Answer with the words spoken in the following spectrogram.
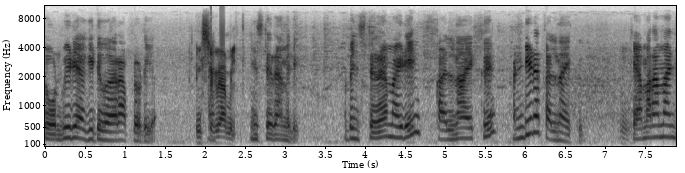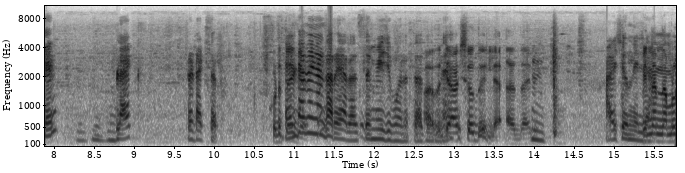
ഷോർട്ട് വീഡിയോ ആക്കിയിട്ട് വേറെ അപ്ലോഡ് ചെയ്യാം. ഇൻസ്റ്റാഗ്രാമിൽ ഇൻസ്റ്റാഗ്രാമിൽ അപ്പോൾ ഇൻസ്റ്റാഗ്രാം ഐ ഡി കൽനായക്ക് വണ്ടിയുടെ കൽനായക്ക്. ക്യാമറാമാന്റെ ബ്ലാക്ക് പ്രൊഡക്ടർ. എന്താ നിങ്ങൾക്ക് അറിയാലോ സെമീജ് പോലത്തെ ആവശ്യമൊന്നുമില്ല. ആവശ്യമൊന്നുമില്ല. പിന്നെ നമ്മൾ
